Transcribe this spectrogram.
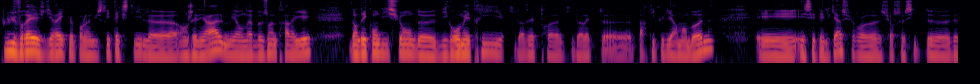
plus vrai, je dirais, que pour l'industrie textile euh, en général, mais on a besoin de travailler dans des conditions d'hygrométrie qui doivent être, euh, particulièrement bonnes. Et, c'était le cas sur, ce site de, de.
